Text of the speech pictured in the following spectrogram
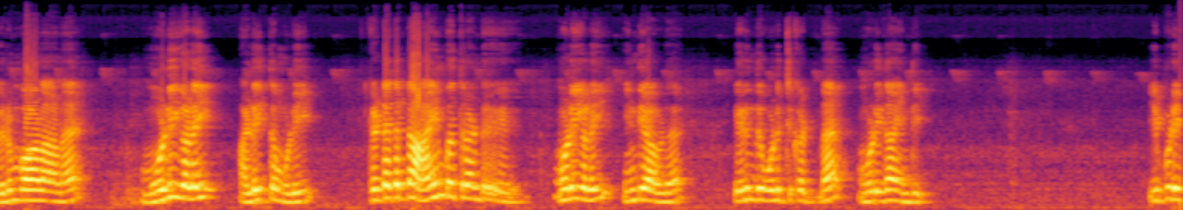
பெரும்பாலான மொழிகளை அழித்த மொழி கிட்டத்தட்ட ஐம்பத்தி ரெண்டு மொழிகளை இந்தியாவில் இருந்து ஒழிச்சு கட்டின மொழி தான் ஹிந்தி. இப்படி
